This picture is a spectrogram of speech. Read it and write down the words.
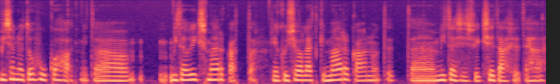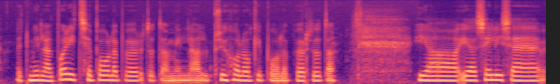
mis on need ohukohad, mida, mida võiks märgata. Ja kui sa oledki märganud, et äh, mida siis võiks edasi teha, et millal politsei poole pöörduda, millal psühholoogi poole pöörduda. ja, ja sellise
